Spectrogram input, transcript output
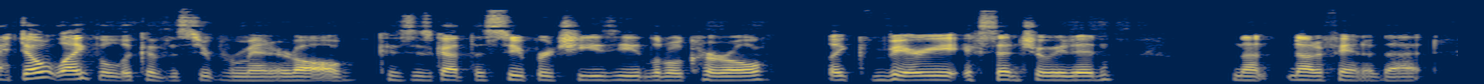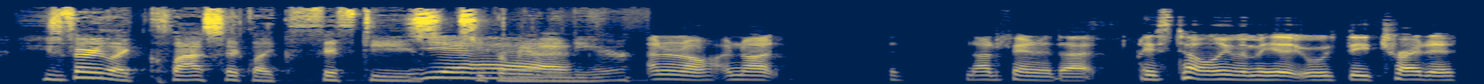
I don't like the look of the Superman at all because he's got the super cheesy little curl, like very accentuated. Not not a fan of that. He's very like classic, like fifties Yeah. Superman in here. I don't know. I'm not not a fan of that. He's telling them he, they try to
